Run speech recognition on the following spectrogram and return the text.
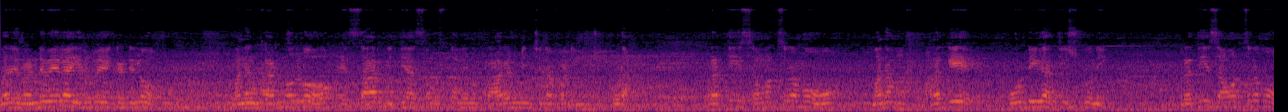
మరి రెండు వేల ఇరవై ఒకటిలో మనం కర్నూలులో ఎస్ఆర్ విద్యా సంస్థలను ప్రారంభించినప్పటి నుంచి కూడా ప్రతి సంవత్సరము మనం మనకే పోటీగా తీసుకొని ప్రతి సంవత్సరము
